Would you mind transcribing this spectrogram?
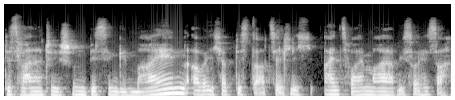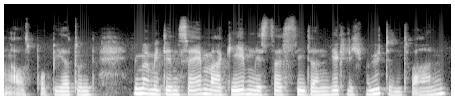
das war natürlich schon ein bisschen gemein, aber ich habe das tatsächlich ein, zwei Mal habe ich solche Sachen ausprobiert und immer mit demselben Ergebnis, dass sie dann wirklich wütend waren.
